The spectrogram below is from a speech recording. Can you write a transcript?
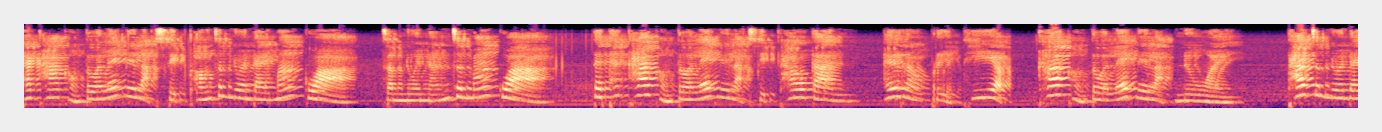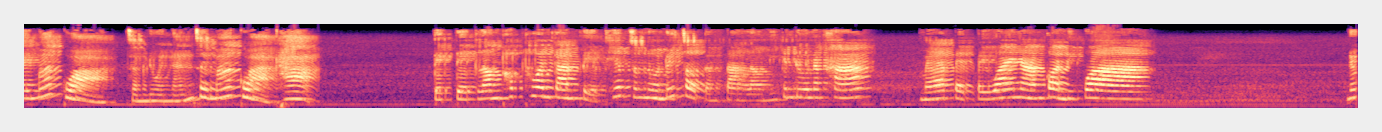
ถ้าค่าของตัวเลขในหลักสิบของจำนวนใดมากกว่าจำนวนนั้นจะมากกว่า แต่ถ้าค่าของตัวเลขในหลักสิบเท่ากัน ให้เราเปรียบเทียบ ค่าของตัวเลขในหลักหน่วย ถ้าจำนวนใดมากกว่า จำนวนนั้นจะมากกว่าค่ะ เด็กๆลองทบทวนการเปรียบเทียบจำนวนด้วยโจทย์ต่างๆ เหล่านี้กันดูนะคะ แม่เป็ดไปว่ายน้ำก่อนดีกว่า น้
